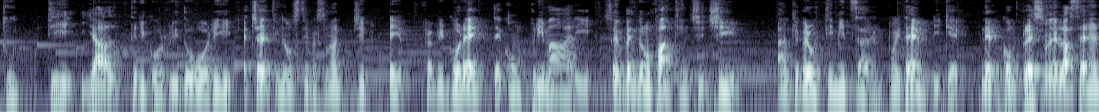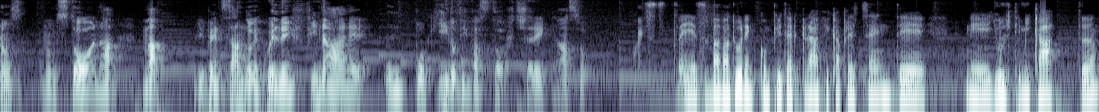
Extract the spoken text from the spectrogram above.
tutti gli altri corridori, eccetto i nostri personaggi e, fra virgolette, comprimari, vengono fatti in CG anche per ottimizzare un po' i tempi, che nel complesso nella serie non, non stona, ma ripensando che quello è in finale, un pochino ti fa storcere il naso queste sbavature in computer grafica presente negli ultimi cut,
